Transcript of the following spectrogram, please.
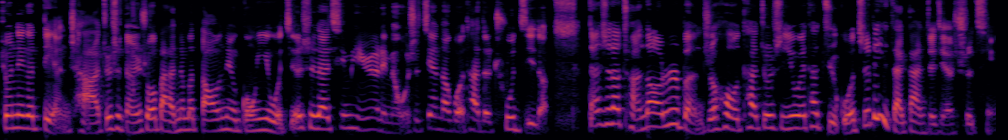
就那个点茶，就是等于说把它那么刀那个工艺，我记得是在《清平乐》里面，我是见到过它的初级的。但是它传到日本之后，它就是因为它举国之力在干这件事情，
